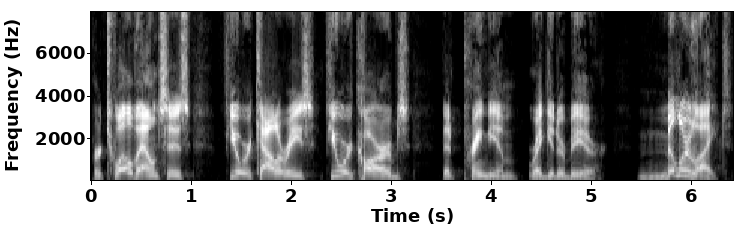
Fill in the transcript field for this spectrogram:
per 12 ounces, fewer calories, fewer carbs than premium regular beer. Miller Lite.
